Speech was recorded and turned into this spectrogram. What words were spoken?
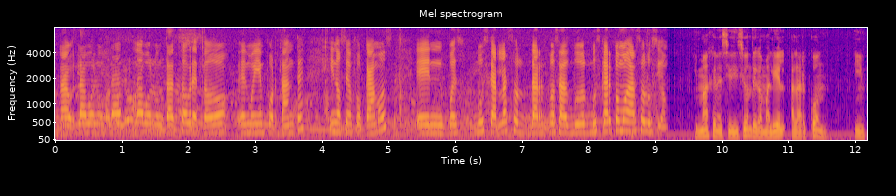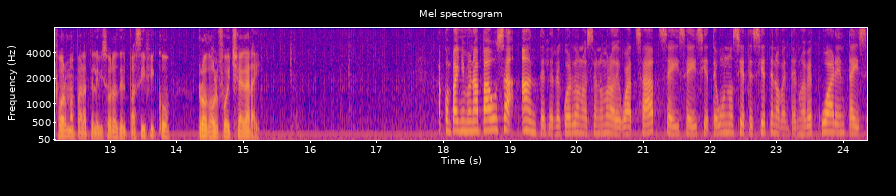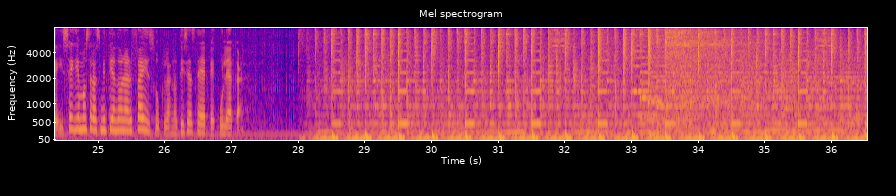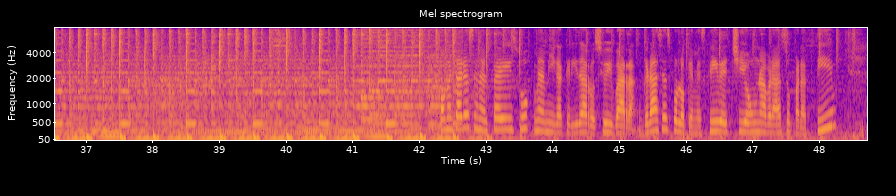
la, voluntad, la voluntad sobre todo es muy importante y nos enfocamos en pues buscar, dar, buscar cómo dar solución. Imágenes y edición de Gamaliel Alarcón. Informa para Televisoras del Pacífico, Rodolfo Echegaray. Acompáñeme una pausa. Antes le recuerdo nuestro número de WhatsApp 6671779946. Seguimos transmitiendo en el Facebook las noticias de Peculiacán. En el Facebook, mi amiga querida Rocío Ibarra. Gracias por lo que me escribe, Chio. Un abrazo para ti.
